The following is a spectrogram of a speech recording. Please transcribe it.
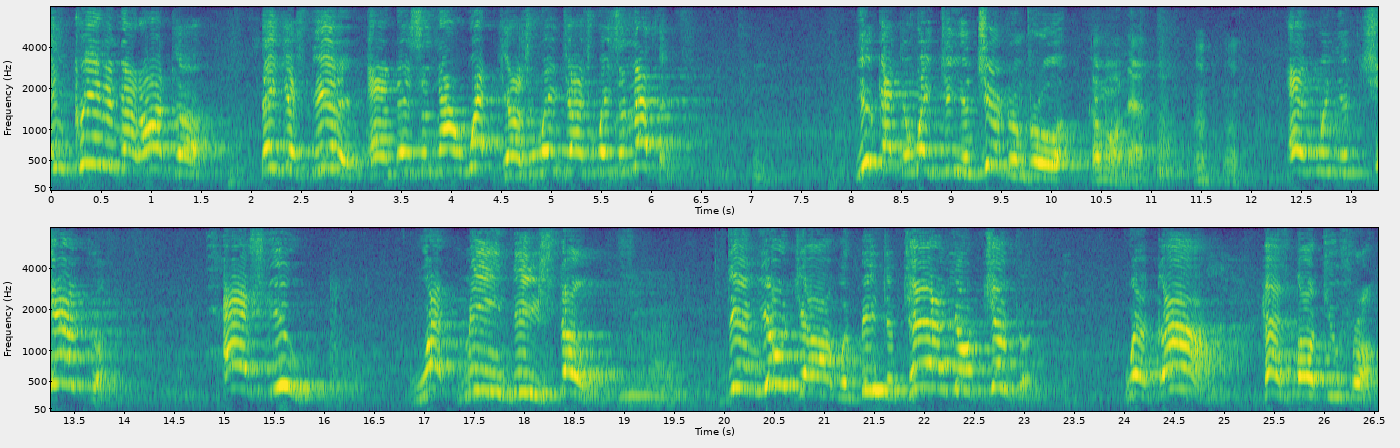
in creating that altar, they just did it. And they said, now what, Joshua? Joshua said, nothing. Hmm. You got to wait till your children grow up. Come on now. Hmm, hmm. and when your children ask you, what mean these stones? Then your job would be to tell your children where God has brought you from.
